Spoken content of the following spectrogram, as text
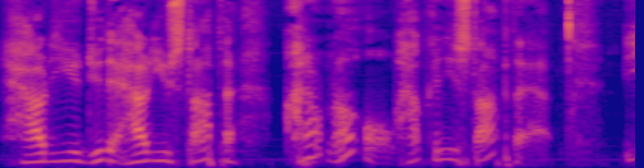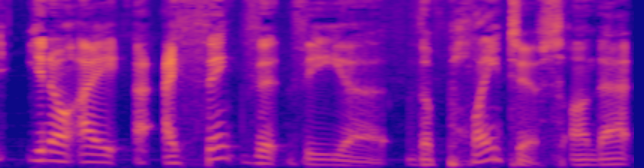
How do you do that? How do you stop that? I don't know. How can you stop that? you know, I I think that the uh, the plaintiffs on that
